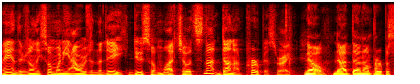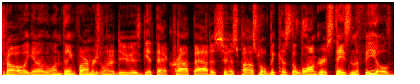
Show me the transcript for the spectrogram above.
man, there's only so many hours in the day you can do so much. So it's not done on purpose, right? No, not done on purpose at all. You know, the one thing farmers want to do is get that crop out as soon as possible because the longer it stays in the field,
